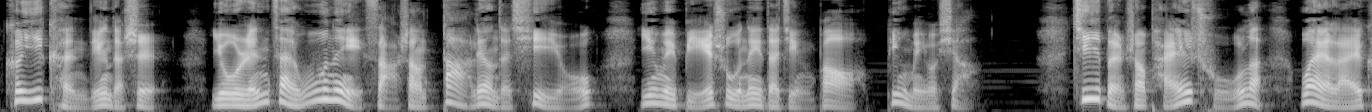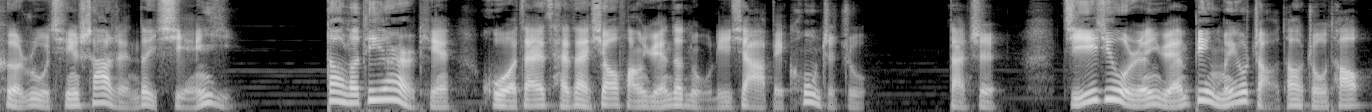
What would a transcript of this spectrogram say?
可以肯定的是，有人在屋内撒上大量的汽油，因为别墅内的警报并没有响。基本上排除了外来客入侵杀人的嫌疑。到了第二天，火灾才在消防员的努力下被控制住。但是，急救人员并没有找到周涛，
